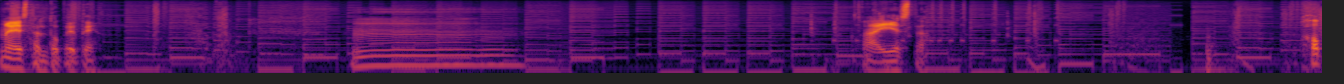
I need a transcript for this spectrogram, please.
Ahí está el topete. Mm. Ahí está. Hop.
